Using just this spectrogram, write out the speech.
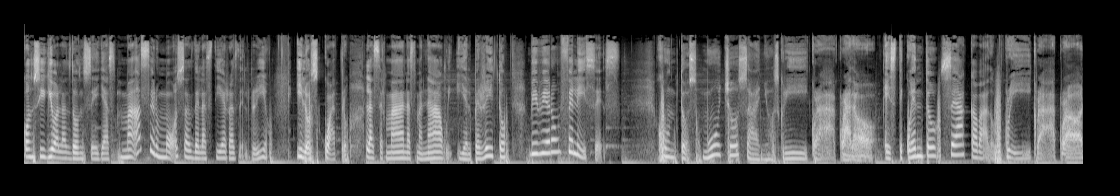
consiguió a las doncellas más hermosas de las tierras del río. Y los cuatro, las hermanas Manawi y el perrito, vivieron felices juntos muchos años. Cri, cra, crado. Este cuento se ha acabado. Cri, cra.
